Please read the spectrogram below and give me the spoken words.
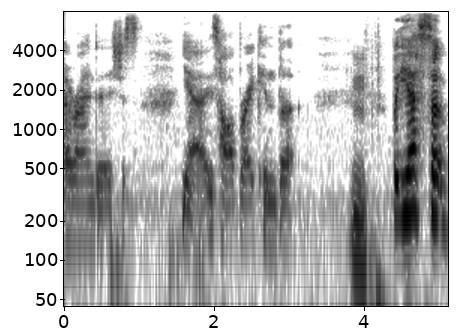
around it, it's just, yeah, it's heartbreaking, but. Mm. But yes, so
